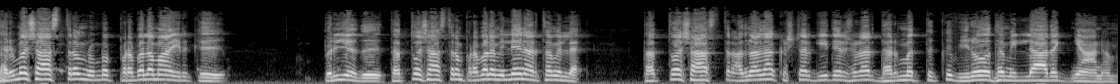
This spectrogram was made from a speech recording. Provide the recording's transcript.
தர்மசாஸ்திரம் ரொம்ப பிரபலமாக இருக்குது பெரியது. தத்துவசாஸ்திரம் பிரபலம் இல்லைன்னு அர்த்தம் இல்லை. தத்துவசாஸ்திரம் அதனால தான் கிருஷ்ணர் கீதையில் சொல்கிறார் தர்மத்துக்கு விரோதம் இல்லாத ஜானம்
